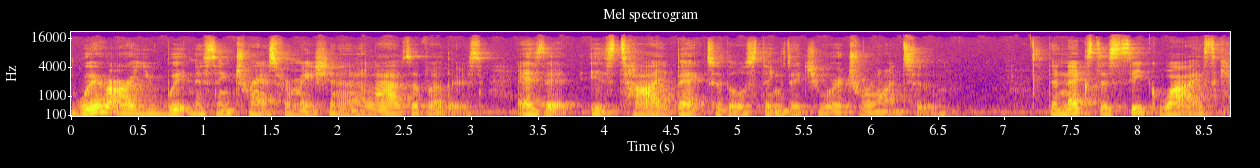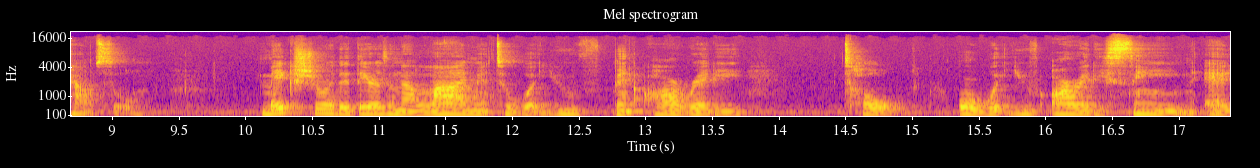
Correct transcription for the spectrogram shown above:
Where are you witnessing transformation in the lives of others as that is tied back to those things that you are drawn to? The next is seek wise counsel. Make sure that there's an alignment to what you've been already told or what you've already seen as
